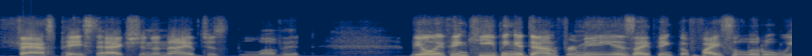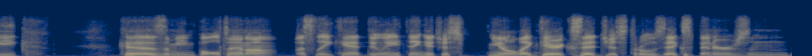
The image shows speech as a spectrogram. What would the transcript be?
fast-paced action and i just love it. The only thing keeping it down for me is i think the fight's a little weak because i mean bolton honestly can't do anything. It just you know like derek said just throws egg spinners and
